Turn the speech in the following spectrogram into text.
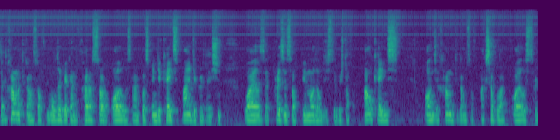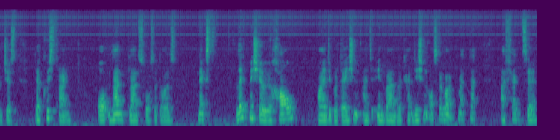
the chromatograms of Moldabek and Karasor oil samples indicates biodegradation, while the presence of bimodal distribution of alkanes on the chromatograms of Akshabulak oils suggests lacustrine or land plant sourced oils. Next, let me show you how biodegradation and the environmental condition of the organic matter affect the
